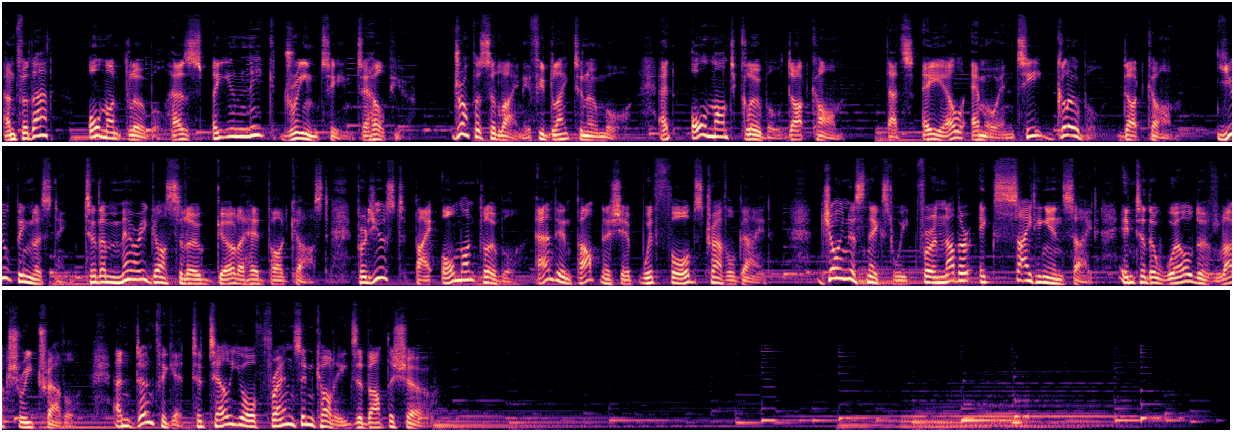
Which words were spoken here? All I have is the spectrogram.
And for that, Almont Global has a unique dream team to help you. Drop us a line if you'd like to know more at almontglobal.com. That's A L M O N T global.com. You've been listening to the Mary Gostelow Girl Ahead podcast, produced by Almont Global and in partnership with Forbes Travel Guide. Join us next week for another exciting insight into the world of luxury travel. And don't forget to tell your friends and colleagues about the show.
